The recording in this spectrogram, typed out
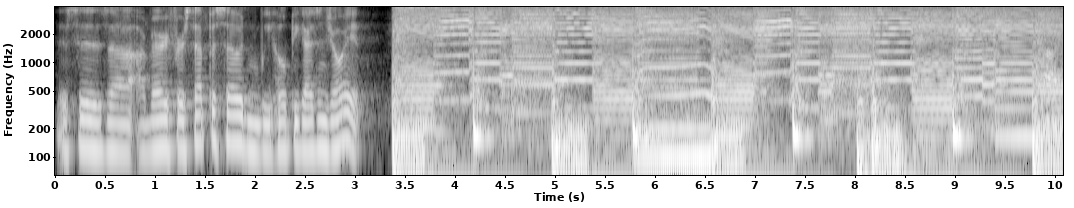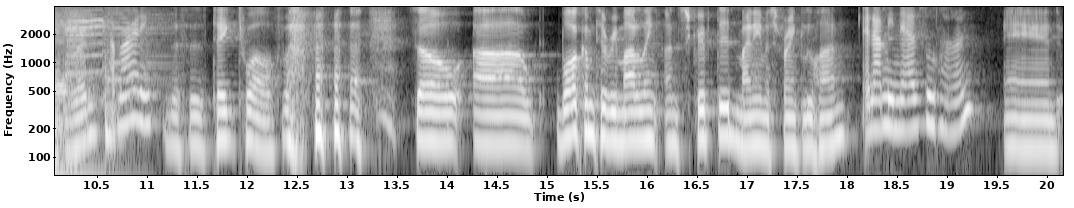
this is uh, our very first episode, and we hope you guys enjoy it. This is take 12. so, uh, welcome to Remodeling Unscripted. My name is Frank Lujan, And I'm Inez Lujan. and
